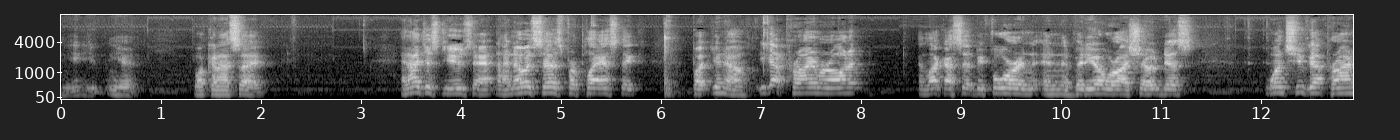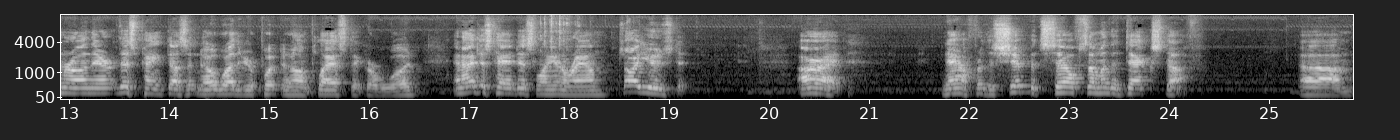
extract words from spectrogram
You, you, you, what can I say? And I just use that. And I know it says for plastic, but you know, you got primer on it. And like I said before in, in the video where I showed this, once you've got primer on there, this paint doesn't know whether you're putting it on plastic or wood. And I just had this laying around, so I used it. Alright, now for the ship itself, some of the deck stuff. Um,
